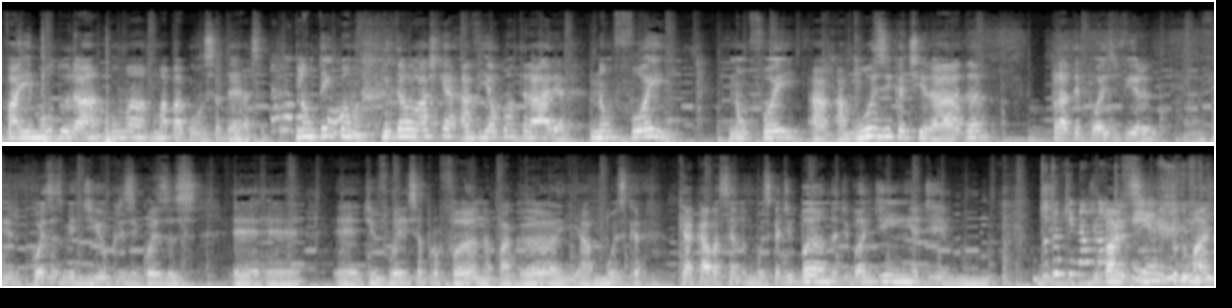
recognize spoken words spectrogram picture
vai emoldurar uma, uma bagunça dessa. Não, não tem como. como. Então eu acho que a, a via ao contrária, não foi, não foi a, a música tirada para depois vir, vir coisas medíocres e coisas é, é, é, de influência profana, pagã e a música que acaba sendo música de banda, de bandinha, de Tudo de, que não- de não barzinho devia. e tudo mais,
